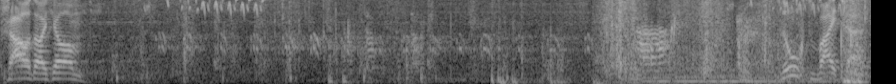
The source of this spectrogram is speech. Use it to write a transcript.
Schaut euch um. Sucht weiter.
